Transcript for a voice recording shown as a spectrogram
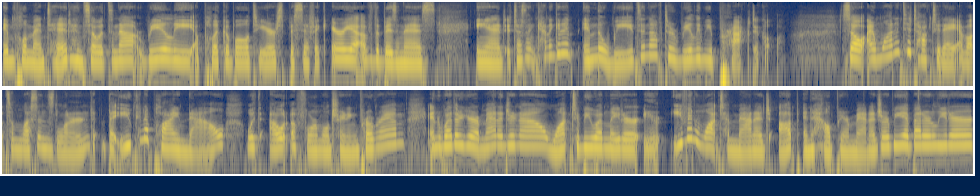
implemented. And so it's not really applicable to your specific area of the business. And it doesn't kind of get in the weeds enough to really be practical. So, I wanted to talk today about some lessons learned that you can apply now without a formal training program. And whether you're a manager now, want to be one later, or even want to manage up and help your manager be a better leader,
